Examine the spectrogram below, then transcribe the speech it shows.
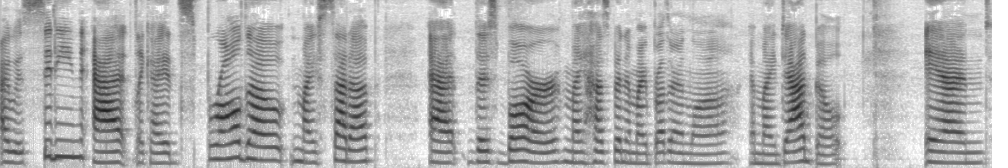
I was sitting at, like, I had sprawled out my setup at this bar my husband and my brother in law and my dad built. And,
